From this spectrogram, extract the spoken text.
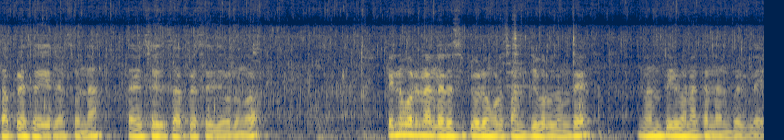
சப்ஸ்கிரைப் செய்யலைன்னு சொன்னால் தயவுசெய்து சப்ஸ்கிரைப் செய்து விடுங்க இன்னும் ஒரு நல்ல ரெசிபியோடு உங்களை சந்தித்து கொள்கின்றேன். நன்றி வணக்கம் நண்பர்களே.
